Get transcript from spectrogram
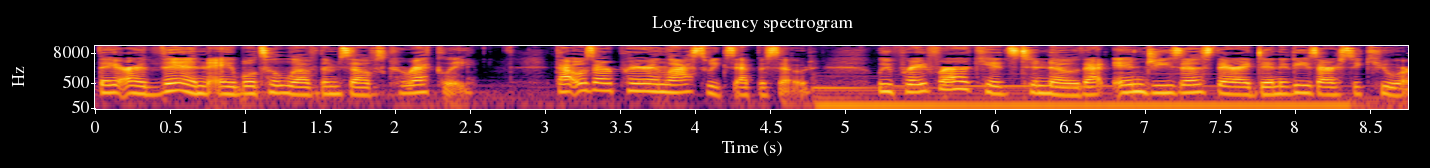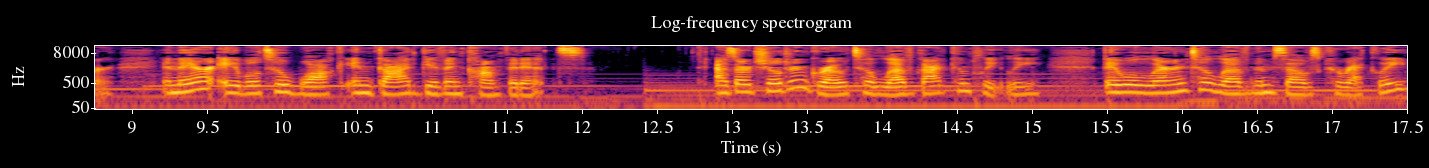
they are then able to love themselves correctly. That was our prayer in last week's episode. We prayed for our kids to know that in Jesus their identities are secure and they are able to walk in God given confidence. As our children grow to love God completely, they will learn to love themselves correctly,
